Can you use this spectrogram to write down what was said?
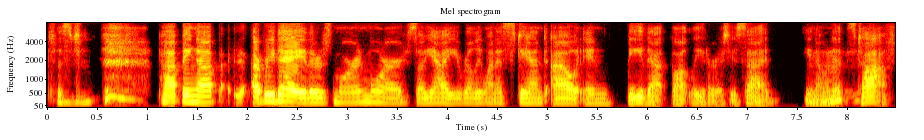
just mm-hmm. popping up every day there's more and more so yeah you really want to stand out and be that thought leader as you said you know mm-hmm. and it's tough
